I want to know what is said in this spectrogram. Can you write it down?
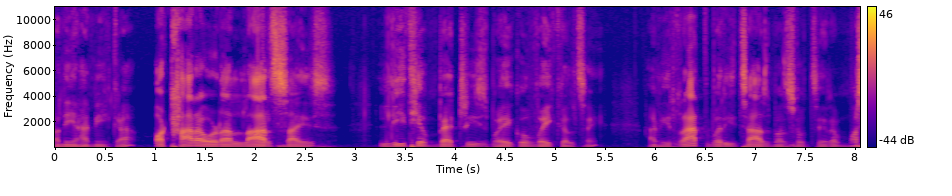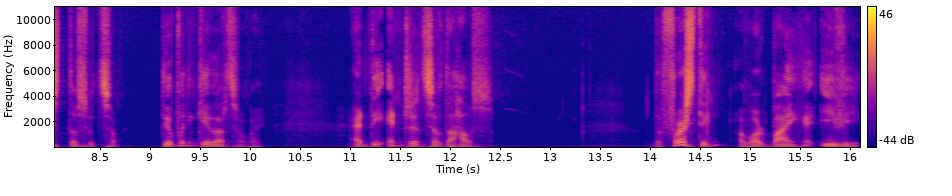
अनि हामी कहाँ अठारवटा लार्ज साइज लिथियम ब्याट्रिज भएको भेहिकल चाहिँ हामी रातभरि चार्जमा सोचेर मस्त सुत्छौँ। त्यो पनि के गर्छौँ भाइ? At the entrance of the house the first thing about buying a EV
